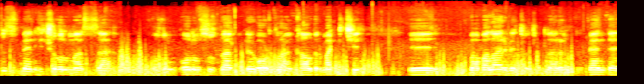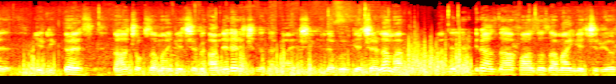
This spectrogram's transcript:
kısmen hiç olmazsa olumsuzlukları ortadan kaldırmak için e, babalar ve çocukların ben de birlikte daha çok zaman geçirme, anneler için de aynı şekilde bu geçerli ama anneler biraz daha fazla zaman geçiriyor.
